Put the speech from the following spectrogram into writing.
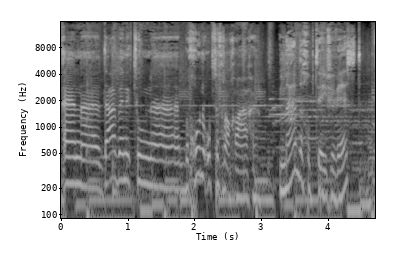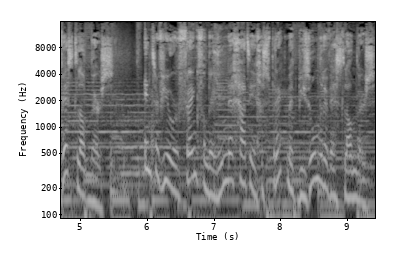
En eh, daar ben ik toen eh, begonnen op de vrachtwagen. Maandag op TV West, Westlanders. Interviewer Frank van der Linden gaat in gesprek met bijzondere Westlanders.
